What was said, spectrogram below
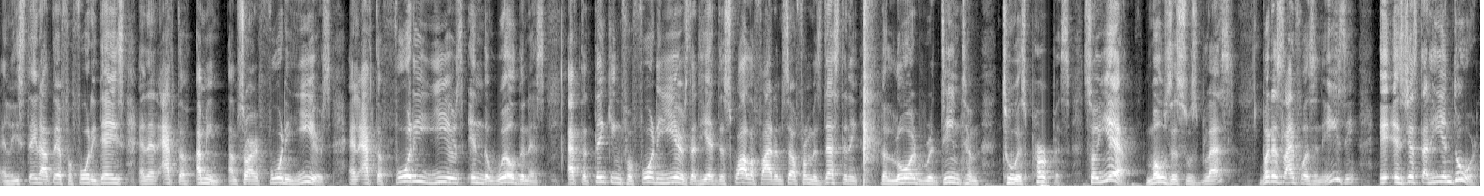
and he stayed out there for 40 days. And then after i mean i'm sorry 40 years. And after 40 years in the wilderness after thinking for 40 years that he had disqualified himself from his destiny, the Lord redeemed him to his purpose. So, yeah, Moses was blessed. But his life wasn't easy. It's just that he endured.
